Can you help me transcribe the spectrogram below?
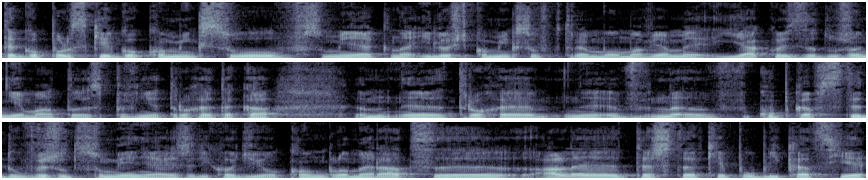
tego polskiego komiksu, w sumie jak na ilość komiksów, które my omawiamy, jakoś za dużo nie ma. To jest pewnie trochę taka trochę kubka wstydu, wyrzut sumienia, jeżeli chodzi o konglomerat, ale też takie publikacje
